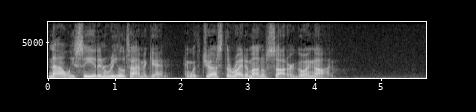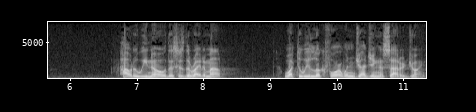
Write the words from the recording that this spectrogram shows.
Now we see it in real time again and with just the right amount of solder going on. How do we know this is the right amount? What do we look for when judging a solder joint?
